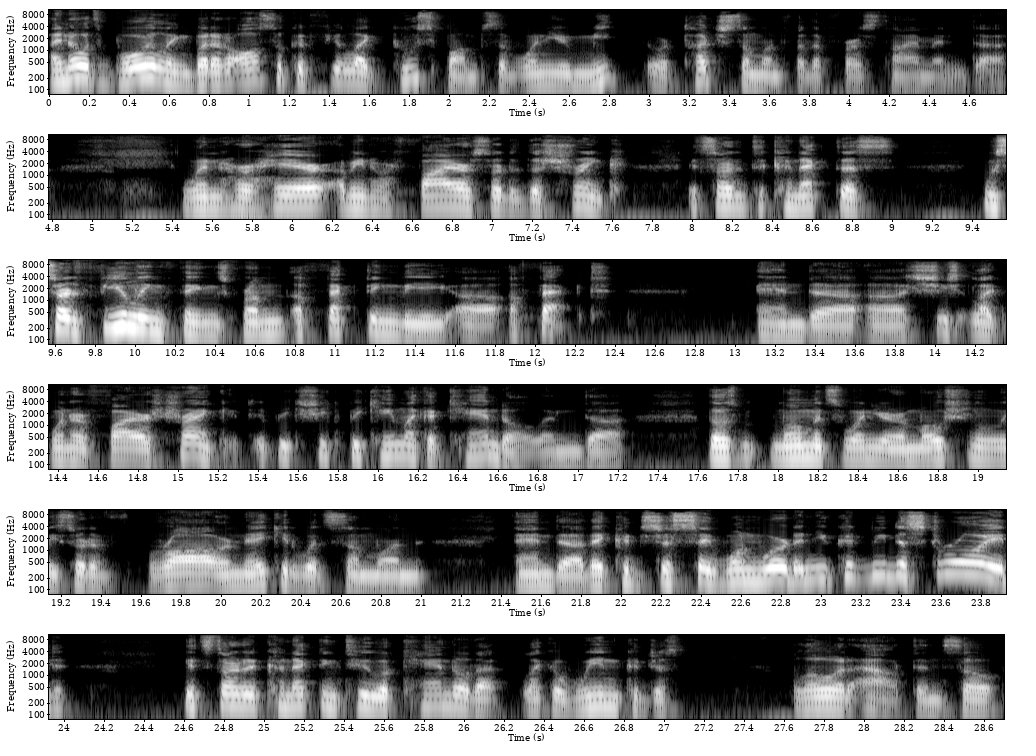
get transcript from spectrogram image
I know it's boiling, but it also could feel like goosebumps of when you meet or touch someone for the first time. And uh, when her hair, I mean, her fire started to shrink, it started to connect us. We started feeling things from affecting the uh, effect and uh, uh, she like when her fire shrank, it, it, she became like a candle. And uh, those moments when you're emotionally sort of raw or naked with someone, and uh, they could just say one word and you could be destroyed. It started connecting to a candle that like a wind could just blow it out. And so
